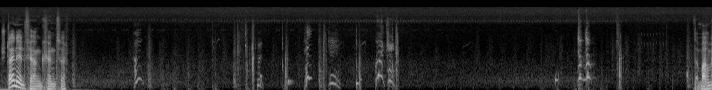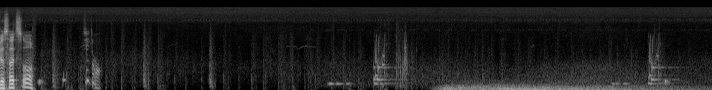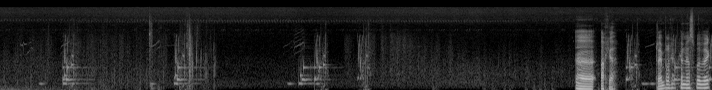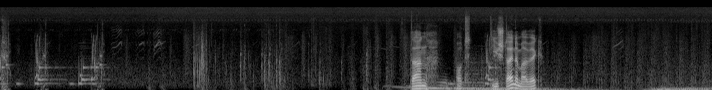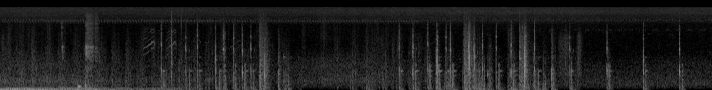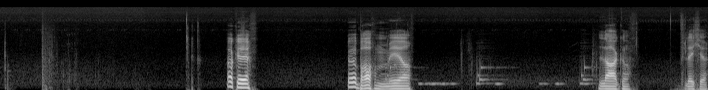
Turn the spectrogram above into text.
Steine entfernen könnte. Dann machen wir es halt so. Äh, ach ja. Steinbrüche können erstmal weg. Dann haut die Steine mal weg. Okay. Wir brauchen mehr Lager. Fläche.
